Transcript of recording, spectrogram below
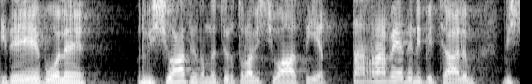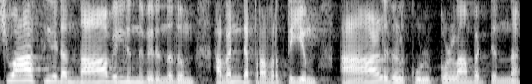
ഇതേപോലെ ഒരു വിശ്വാസിയെ സംബന്ധിച്ചിടത്തോളം വിശ്വാസി എത്ര വേദനിപ്പിച്ചാലും വിശ്വാസിയുടെ നാവിൽ നിന്ന് വരുന്നതും അവന്റെ പ്രവൃത്തിയും ആളുകൾക്ക് ഉൾക്കൊള്ളാൻ പറ്റുന്ന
